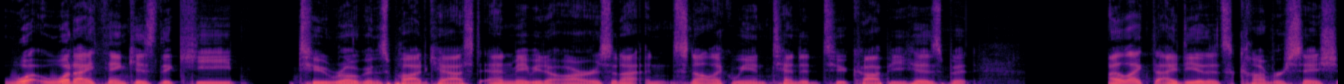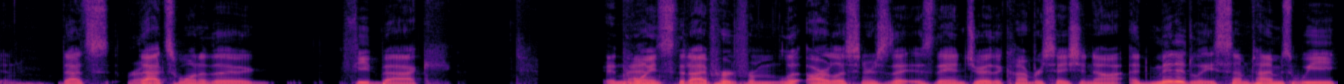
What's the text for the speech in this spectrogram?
What what I think is the key to Rogan's podcast and maybe to ours, and, I, and it's not like we intended to copy his, but I like the idea that it's a conversation. That's Right. that's one of the feedback And points that I've heard from li- our listeners that is they enjoy the conversation. Now, admittedly, sometimes we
